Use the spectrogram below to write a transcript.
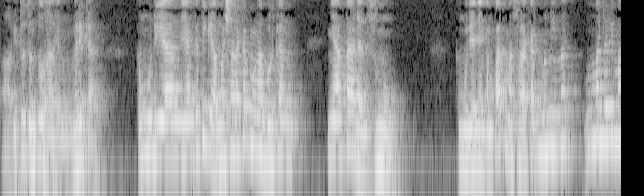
uh, itu tentu hal yang mengerikan. Kemudian yang ketiga masyarakat mengaburkan nyata dan semu. Kemudian yang keempat masyarakat menerima, menerima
